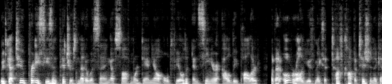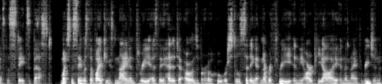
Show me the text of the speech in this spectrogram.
We've got two pretty seasoned pitchers, Meadow was saying of sophomore Danielle Oldfield and senior Audley Pollard, but that overall youth makes it tough competition against the state's best. Much the same as the Vikings 9 and 3 as they headed to Owensboro, who were still sitting at number 3 in the RPI in the ninth region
